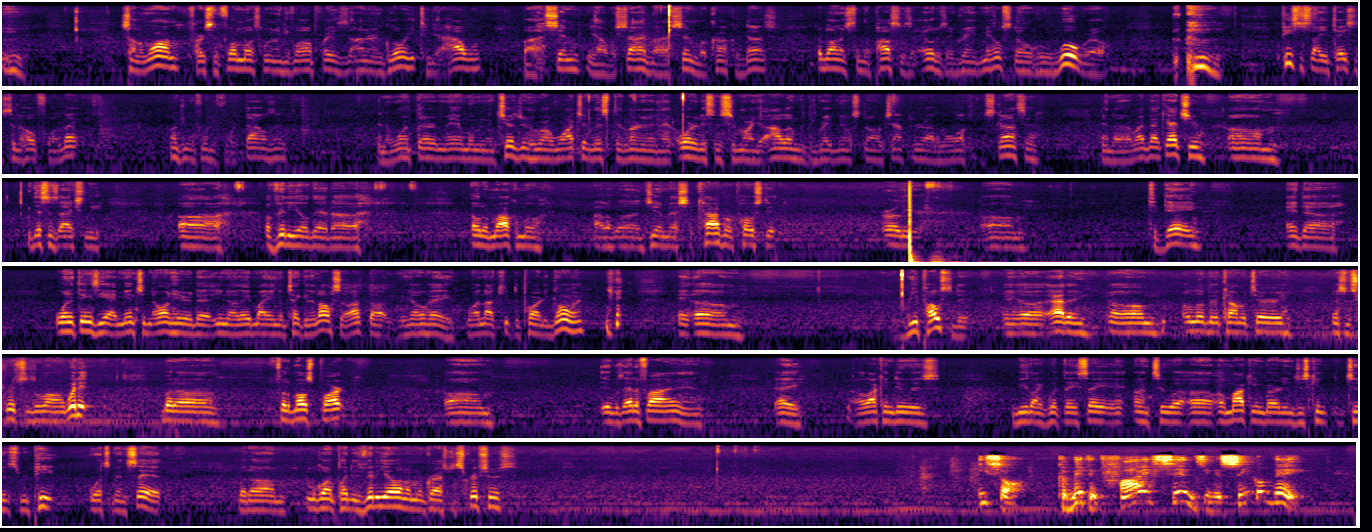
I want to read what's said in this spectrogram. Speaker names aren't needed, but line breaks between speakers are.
Shalom. First and foremost, I want to give all praises, honor, and glory to Yahweh, Bashem, Yahweh Shai, Bashem, Dash. Double honors to the apostles and elders at Great Millstone who will roll. Peace and salutations to the hopeful elect, 144,000. And the one third man, women, and children who are watching, listening, learning in that order. This is Shemaria Allen with the Great Millstone chapter out of Milwaukee, Wisconsin. And uh, right back at you. Um, this is actually uh, a video that uh, Elder Malcolm out of uh, GMS Chicago posted earlier um, today, and uh, one of the things he had mentioned on here that you know they might end up taking it off. So I thought, you know, hey, why not keep the party going? and um, reposted it and uh, adding um, a little bit of commentary and some scriptures along with it. But uh, for the most part, um, it was edifying, and hey, all I can do is be like what they say unto a, a mockingbird and just can, just repeat what's been said. But um, I'm going to play this video, and I'm going to grasp the scriptures.
Esau committed five sins in a single day.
